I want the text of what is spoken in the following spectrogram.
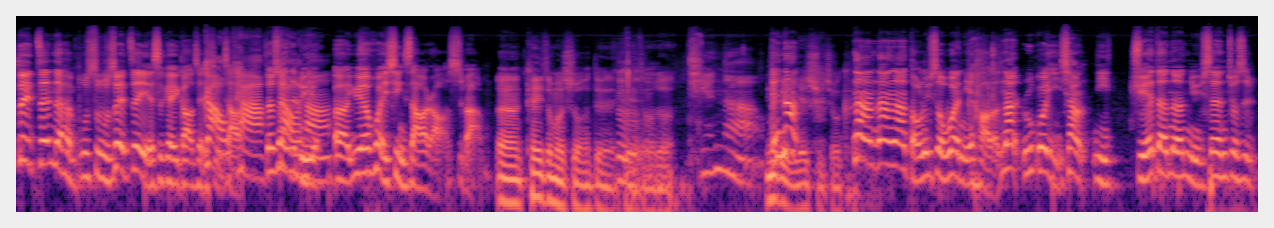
所以真的很不舒服。所以这也是可以告成性骚扰，这算是旅游呃约会性骚扰是吧？嗯、呃，可以这么说，对，可以这么说。天哪，那个也许就可以。那那那董律师，我问你好了，那如果以上你觉得呢？女生就是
